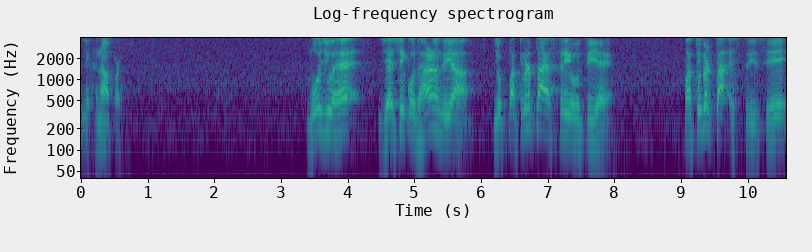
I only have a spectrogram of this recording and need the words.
लिखना पड़ा। वो जो है जैसे को उदाहरण दिया, जो पतिव्रता स्त्री होती है। पतिव्रता स्त्री से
